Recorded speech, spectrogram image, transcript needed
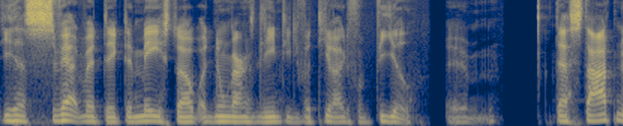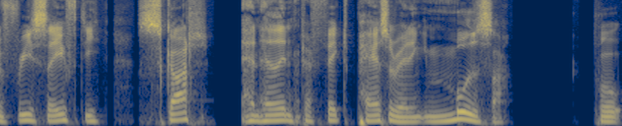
De havde svært ved at dække det mest op, og nogle gange lignede de, de var direkte forvirret. Øh, der startende free safety, Scott, han havde en perfekt passer rating imod sig på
